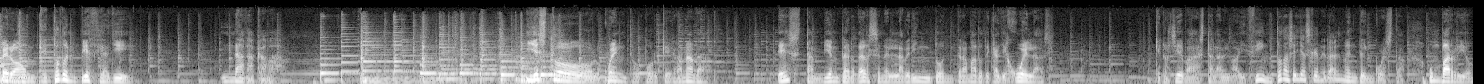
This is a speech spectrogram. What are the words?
Pero aunque todo empiece allí, nada acaba. Y esto lo cuento porque Granada es también perderse en el laberinto entramado de callejuelas que nos lleva hasta el Albaicín, todas ellas generalmente en Cuesta, un barrio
